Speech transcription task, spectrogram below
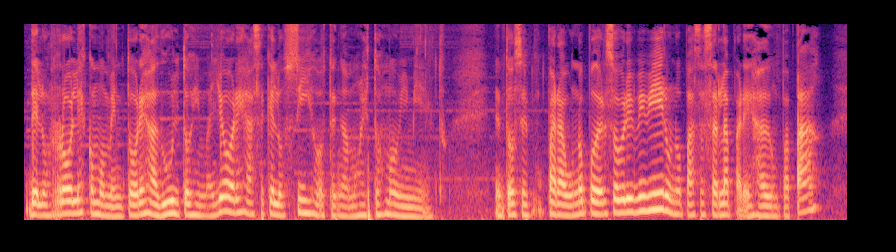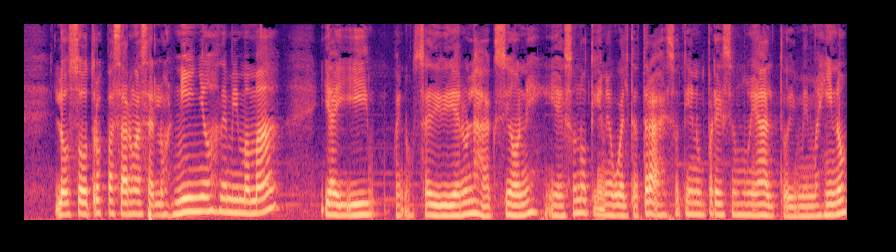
de los roles como mentores adultos y mayores hace que los hijos tengamos estos movimientos. Entonces, para uno poder sobrevivir, uno pasa a ser la pareja de un papá, los otros pasaron a ser los niños de mi mamá y ahí, bueno, se dividieron las acciones y eso no tiene vuelta atrás, eso tiene un precio muy alto y me imagino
